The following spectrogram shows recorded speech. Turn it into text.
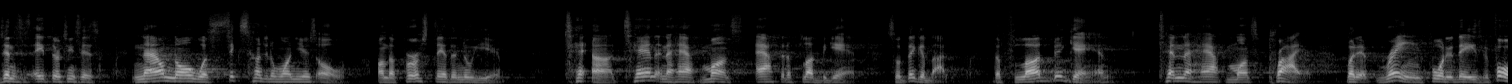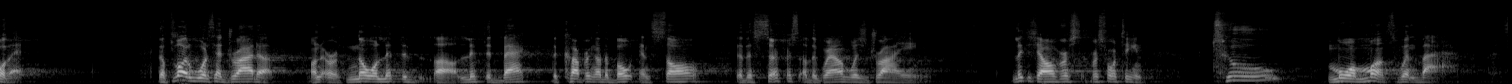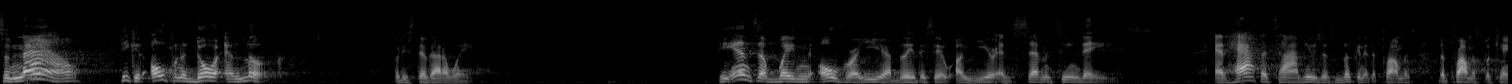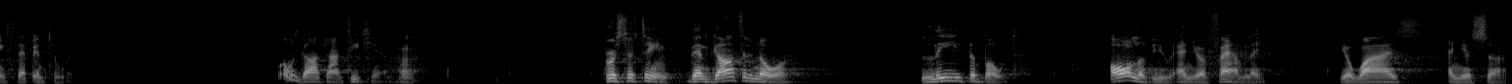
Genesis 8:13 says, "Now Noah was 601 years old on the first day of the new year, ten, uh, ten and a half months after the flood began." So think about it. The flood began 10 and a half months prior, but it rained 40 days before that. The flood waters had dried up on earth. Noah lifted, uh, lifted back the covering of the boat and saw that the surface of the ground was drying. Look at y'all, verse, verse 14. Two more months went by. So now he could open the door and look, but he still got to wait. He ends up waiting over a year. I believe they said a year and 17 days. And half the time he was just looking at the promise, the promise, but can't step into it. What was God trying to teach him? Huh? Verse 15 Then God said to Noah, Leave the boat, all of you and your family, your wives and your sons.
